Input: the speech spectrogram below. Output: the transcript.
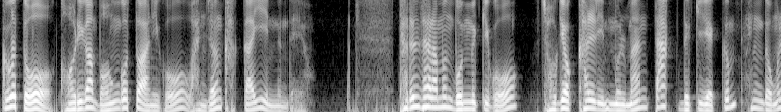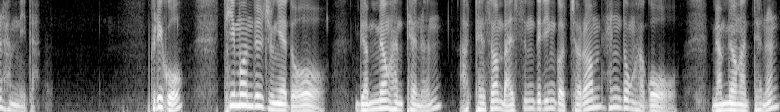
그것도 거리가 먼 것도 아니고 완전 가까이 있는데요. 다른 사람은 못 느끼고 저격할 인물만 딱 느끼게끔 행동을 합니다. 그리고 팀원들 중에도 몇 명한테는 앞에서 말씀드린 것처럼 행동하고 몇 명한테는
